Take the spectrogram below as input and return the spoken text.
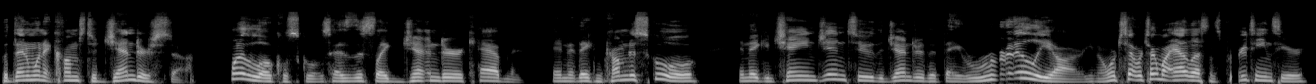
But then when it comes to gender stuff, one of the local schools has this like gender cabinet, and they can come to school and they can change into the gender that they really are. You know, we're, t- we're talking about adolescents, preteens here,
